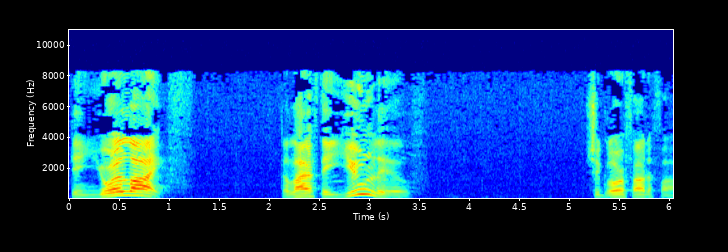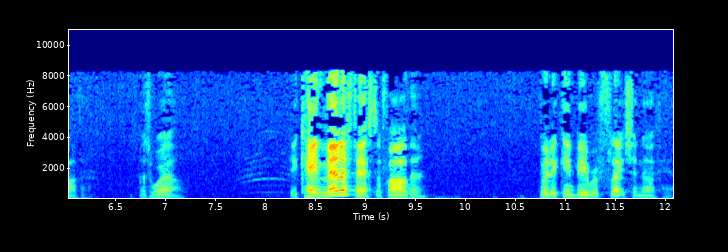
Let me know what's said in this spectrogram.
then your life, the life that you live, should glorify the Father as well. It can't manifest the Father, but it can be a reflection of Him.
